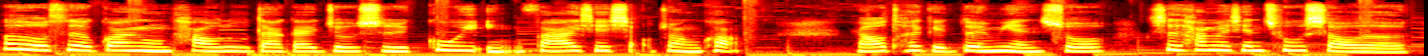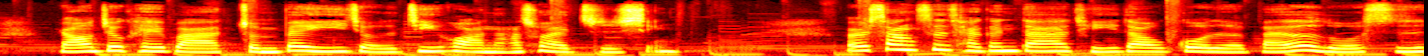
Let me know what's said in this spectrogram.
俄罗斯的惯用套路大概就是故意引发一些小状况，然后推给对面说是他们先出手了。然后就可以把准备已久的计划拿出来执行。而上次才跟大家提到过的白俄罗斯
